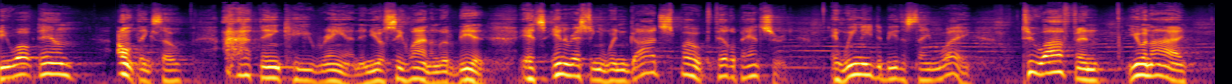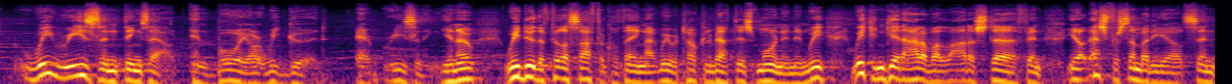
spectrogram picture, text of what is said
he walk down? I don't think so. I think he ran, and you'll see why in a little bit. It's interesting when God spoke, Philip answered, and we need to be the same way. Too often, you and I, we reason things out, and boy, are we good at reasoning. You know, we do the philosophical thing like we were talking about this morning, and we we can get out of a lot of stuff, and you know that's for somebody else, and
